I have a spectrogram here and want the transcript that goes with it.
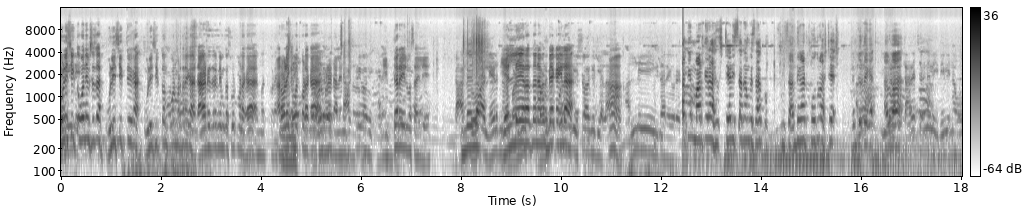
ಹುಳಿ ಸಿಕ್ತು ಒಂದ್ ನಿಮಿಷ ಸರ್. ಹುಳಿ ಸಿಕ್ತು ಈಗ. ಹುಳಿ ಸಿಕ್ತು ಅಂತ ಫೋನ್ ಮಾಡ್ತಾರೆ ಈಗ. ಡಾಕ್ಟರ್ ಇದ್ರೆ ನಿಮ್ಗೆ ಸೂಟ್ ಮಾಡಕ? ಅರವಳಿಕೆ ಮತ್ ಕೊಡಕ? ಇದ್ದಾರೆ ಇಲ್ವಾ ಸರ್ ಇಲ್ಲಿ? ಎಲ್ಲೇ ಇರೋದ್ನ ನಮ್ಗೆ ಬೇಕಾಗಿಲ್ಲ. ಆಗಿದೆಯಲ್ಲ ಅಲ್ಲಿ ಇದಾರೆ ಇವರೇ ಏನ್ ಮಾಡ್ತೀರಾ? ಸ್ಟೇಡಿ ಸರ್ ನಮ್ಗೆ ಸಾಕು. ಸಂಧಿ ಗಂಟು ಕೂದ್ರು ಅಷ್ಟೇ ನಿಮ್ ಜೊತೆಗೆ. ಅಲ್ವಾ? ಕಾರ್ಯಾಚರಣೆಯಲ್ಲಿ ಇದೀವಿ ನಾವು.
